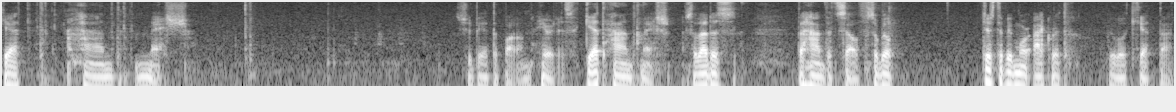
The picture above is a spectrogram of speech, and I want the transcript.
get hand mesh should be at the bottom. Here it is. Get hand mesh. So that is the hand itself. So we'll just to be more accurate, we will get that.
